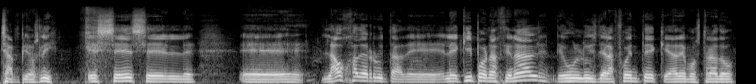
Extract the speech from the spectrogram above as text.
Champions League. Ese es el, eh, la hoja de ruta del equipo nacional de un Luis de la Fuente que ha demostrado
